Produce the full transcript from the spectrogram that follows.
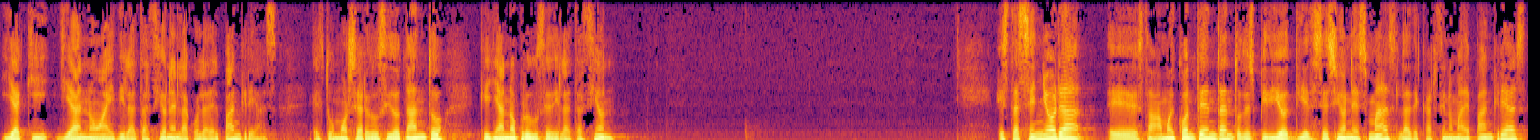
y aquí ya no hay dilatación en la cola del páncreas. El tumor se ha reducido tanto que ya no produce dilatación. Esta señora eh, estaba muy contenta, entonces pidió 10 sesiones más, la de carcinoma de páncreas,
